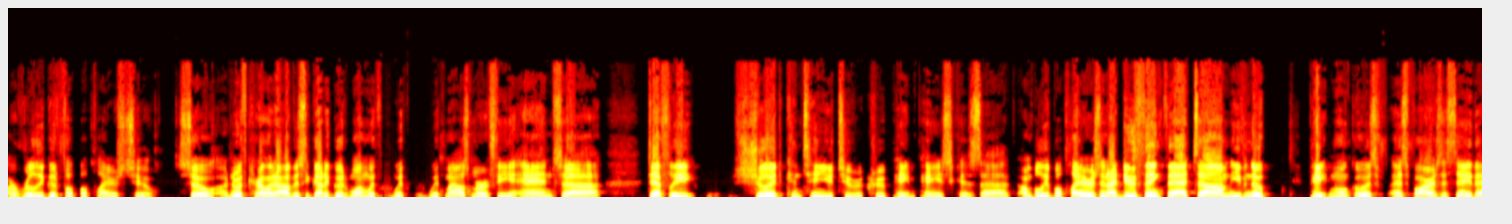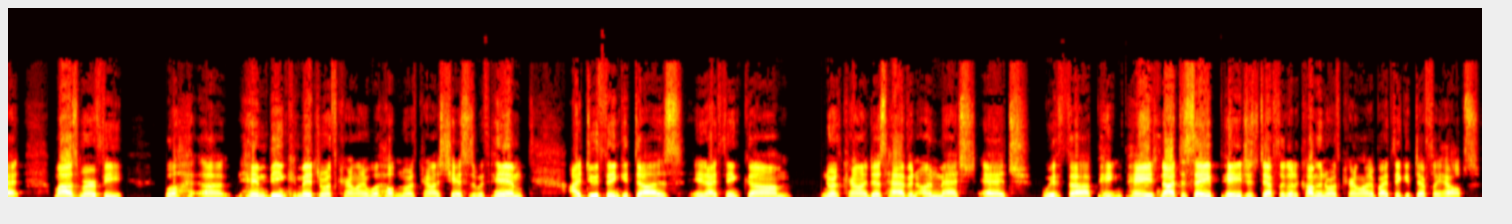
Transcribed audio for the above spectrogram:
are really good football players too. So uh, North Carolina obviously got a good one with with with Myles Murphy, and uh, definitely should continue to recruit Payton Page because uh, unbelievable players. And I do think that um, even though Payton won't go as as far as to say that Myles Murphy will uh, him being committed to North Carolina will help North Carolina's chances with him. I do think it does, and I think um, North Carolina does have an unmatched edge with uh, Payton Page. Not to say Page is definitely going to come to North Carolina, but I think it definitely helps.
